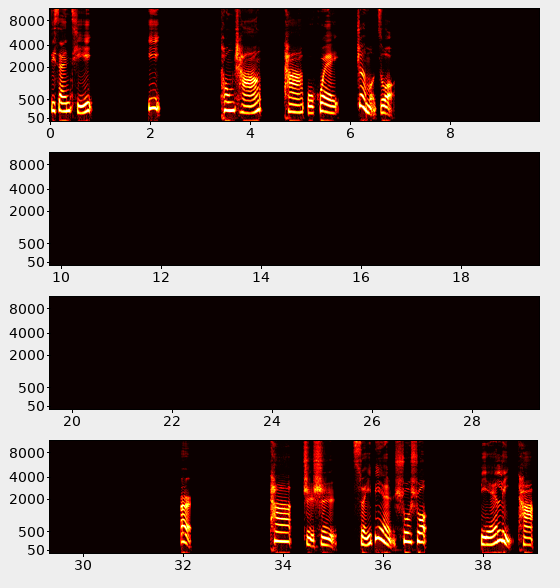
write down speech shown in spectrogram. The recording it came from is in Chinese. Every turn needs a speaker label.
Speaker 1: 第三题，一，通常他不会这么做。二，他只是随便说说，别理他。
